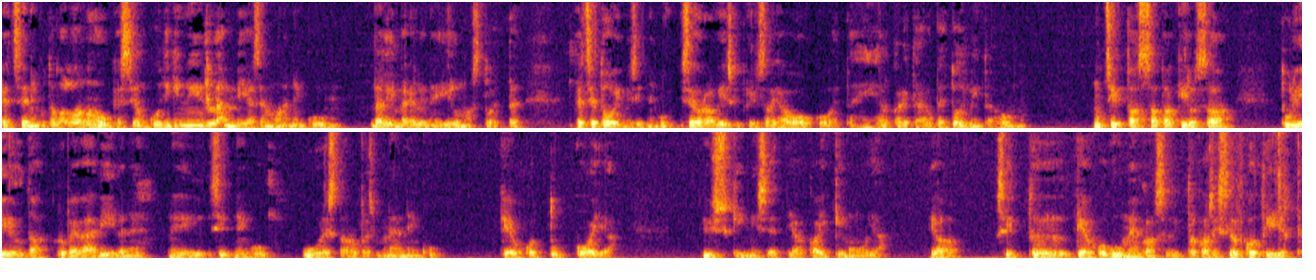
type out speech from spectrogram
että se niin kuin tavallaan aukesi. Se on kuitenkin niin lämmin ja semmoinen niin kuin välimerellinen ilmasto, että, että se toimi sitten niin kuin seuraava 50 kilsaa ihan ok. Että hei helkkari, tämä rupeaa toimimaan tämä homma. Mutta sitten taas 100 kilsaa, tuli ilta, rupeaa vähän viilenee, niin sitten niinku uudestaan rupesi menemään niinku keuhkot tukkoon ja yskimiset ja kaikki muu. Ja, ja sitten keuhkokuumeen kanssa sit takaisin sieltä kotiin, että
